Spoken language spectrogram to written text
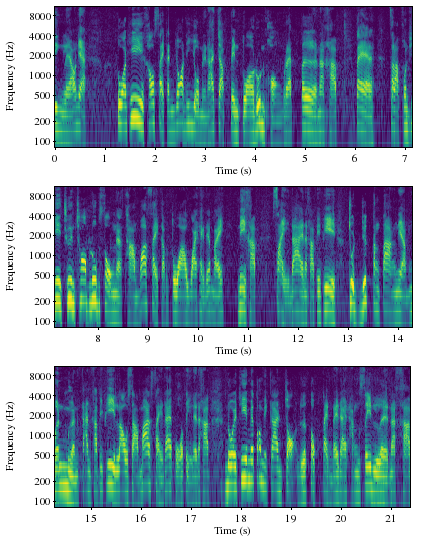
ริง ๆ แล้วเนี่ย ตัวที่เขาใส่กันยอดนิยมเลยนะ จะเป็นตัวรุ่นของ Raptor นะครับ แต่สำหรับคนที่ชื่นชอบรูปทรงเนี่ยถามว่าใส่กับตัว y t a g ได้ไหมนี่ครับใส่ได้นะครับพี่ๆจุดยึดต่างๆเนี่ยเหมือนเหมือนกันครับพี่ๆเราสามารถใส่ได้ปกติเลยนะครับ โดยที่ไม่ต้องมีการเจาะหรือตกแต่งใด ๆ ทั้งสิ้นเลยนะครับ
